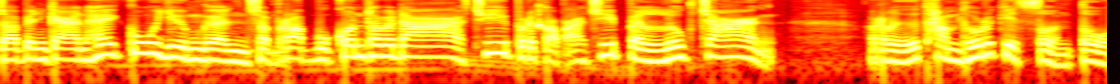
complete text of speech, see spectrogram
จะเป็นการให้กู้ยืมเงินสำหรับบุคคลธรรมดาที่ประกอบอาชีพเป็นลูกจ้าง หรือทำธุรกิจส่วนตัว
